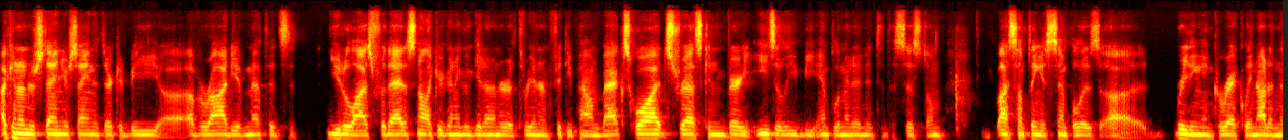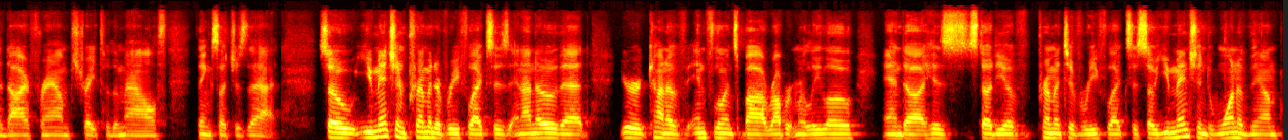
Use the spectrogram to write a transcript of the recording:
I can understand you're saying that there could be a, a variety of methods utilized for that. It's not like you're going to go get under a 350 pound back squat. Stress can very easily be implemented into the system by something as simple as uh, breathing incorrectly, not in the diaphragm, straight through the mouth, things such as that. So you mentioned primitive reflexes, and I know that you're kind of influenced by Robert Melillo and uh, his study of primitive reflexes. So you mentioned one of them.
